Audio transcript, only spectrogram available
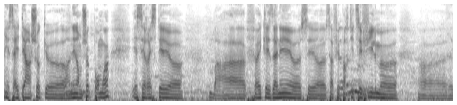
Et ça a été un choc, un énorme choc pour moi. Et c'est resté, bah, avec les années, ça fait partie de ces films. Euh, euh,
